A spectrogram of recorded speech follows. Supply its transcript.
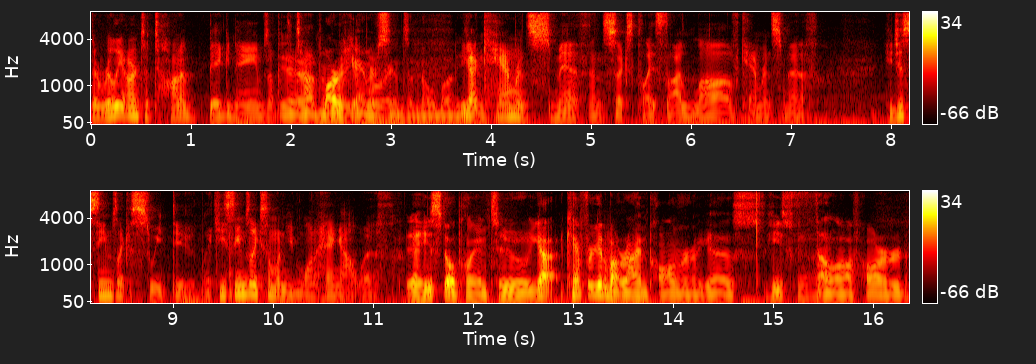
there really aren't a ton of big names up at the Yeah, top. Mark of the. Anderson's a nobody. You got Cameron Smith in sixth place, though. I love Cameron Smith. He just seems like a sweet dude. Like he seems like someone you'd want to hang out with. yeah, he's still playing too. You got can't forget about Ryan Palmer. I guess he's fell off hard.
